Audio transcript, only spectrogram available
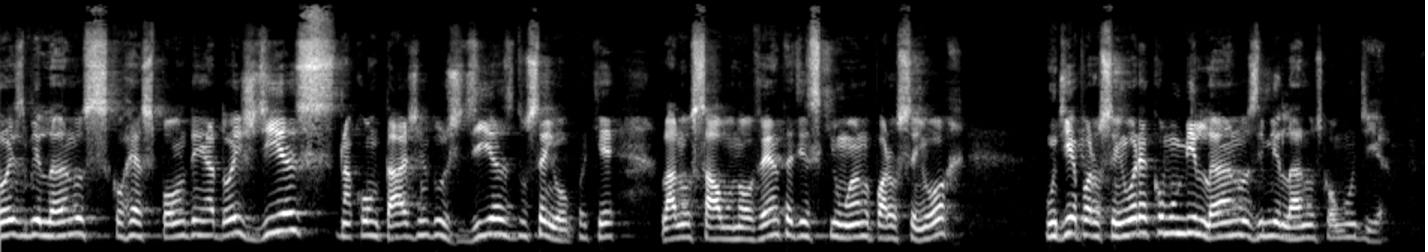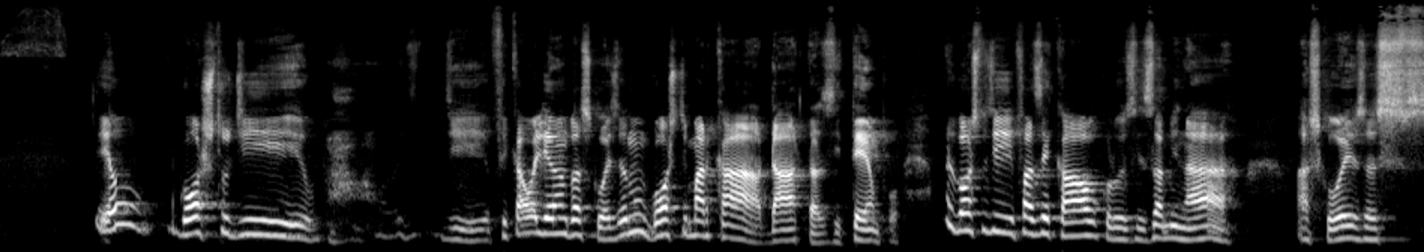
Dois mil anos correspondem a dois dias na contagem dos dias do Senhor, porque lá no Salmo 90 diz que um ano para o Senhor Um dia para o Senhor é como mil anos e mil anos como um dia. Eu gosto de, de ficar olhando as coisas. Eu não gosto de marcar datas e tempo. Eu gosto de fazer cálculos, examinar as coisas.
